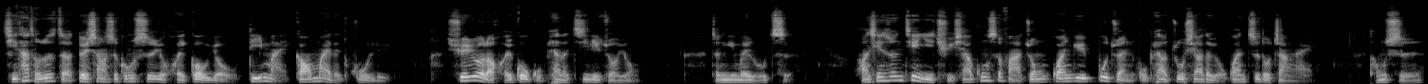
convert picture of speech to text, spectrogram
其他投资者对上市公司有回购有低买高卖的顾虑，削弱了回购股票的激励作用。正因为如此，黄先生建议取消公司法中关于不准股票注销的有关制度障碍，同时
